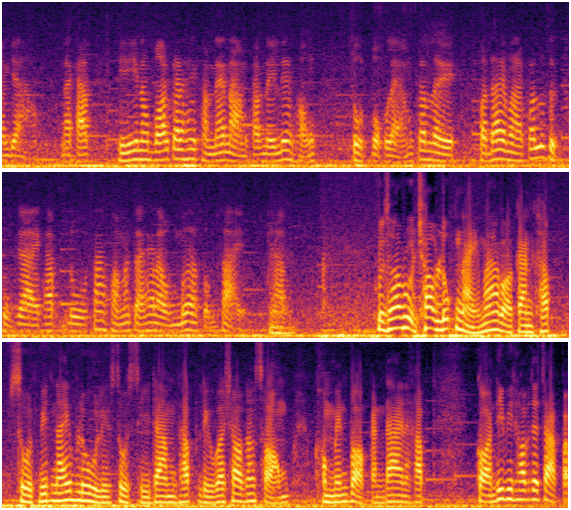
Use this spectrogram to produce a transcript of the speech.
บางอย่าง นะครับทีนี้น้องบอสก็ได้ให้คำแนะนำครับในเรื่องของสูตรปกแหลมก็เลยพอได้มาก็รู้สึกถูกใจครับ ดูสร้างความมั่นใจให้เราเมื่อสวมใส่ครับคุณสุภาพบุรุษชอบลุคไหนมากกว่ากันครับ สูตร Midnight Blue หรือสูตรสีดำครับ หรือว่าชอบทั้งสองคอมเมนต์บอกกันได้นะครับ ก่อนที่พี่ท็อปจะจากไป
